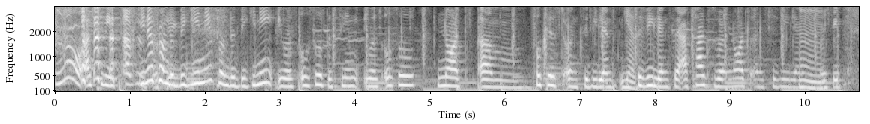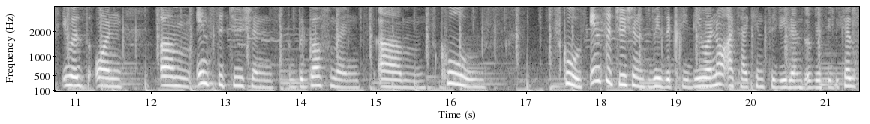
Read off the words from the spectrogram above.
No, actually, you know, from the beginning, from the beginning, it was also the same. It was also not um, focused on civilians. Yes. Civilians. The attacks were not on civilians per se. It was on um, institutions, the government, um, schools. Schools, institutions, basically, they were not attacking civilians, obviously, because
